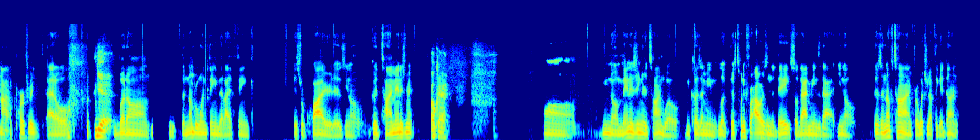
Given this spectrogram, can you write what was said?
not perfect at all. yeah. but um the number one thing that I think is required is, you know, good time management. Okay. Um you know, managing your time well because I mean, look, there's 24 hours in the day, so that means that, you know, there's enough time for what you have to get done.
